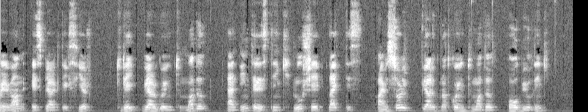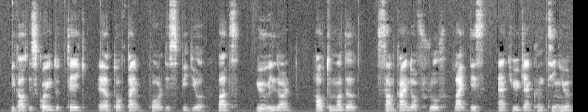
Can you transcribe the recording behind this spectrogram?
everyone, SB Architects here. Today we are going to model an interesting roof shape like this. I'm sorry we are not going to model whole building because it's going to take a lot of time for this video but you will learn how to model some kind of roof like this and you can continue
